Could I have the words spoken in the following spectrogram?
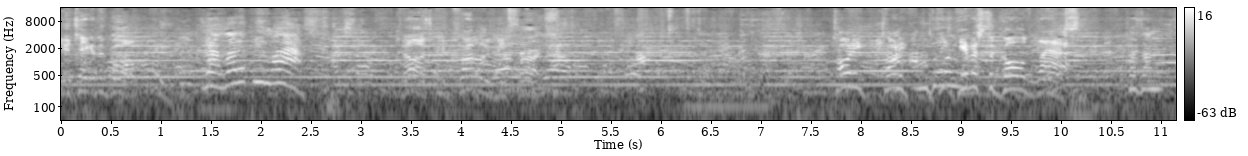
You're taking the ball. Yeah, let it be last. No, it's going to probably be first. Tony, Tony, give us the gold last. Because I'm.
